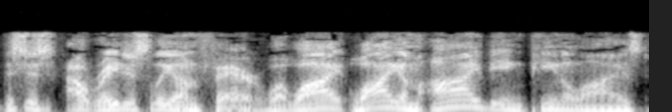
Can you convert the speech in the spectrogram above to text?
this is outrageously unfair. What? Why? Why am I being penalized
